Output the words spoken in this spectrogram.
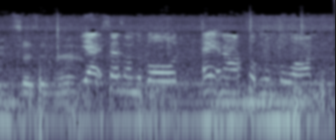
It says in there. Yeah, it says on the board, eight and a half up number one.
